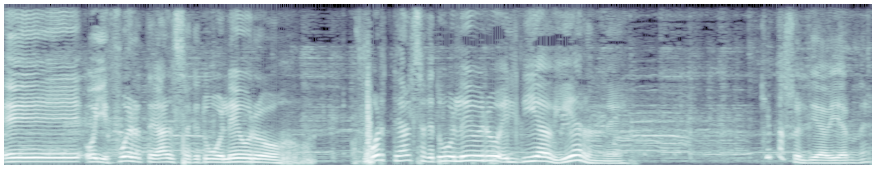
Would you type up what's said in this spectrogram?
Eh, oye, fuerte alza que tuvo el euro. Fuerte alza que tuvo el euro el día viernes. ¿Qué pasó el día viernes?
